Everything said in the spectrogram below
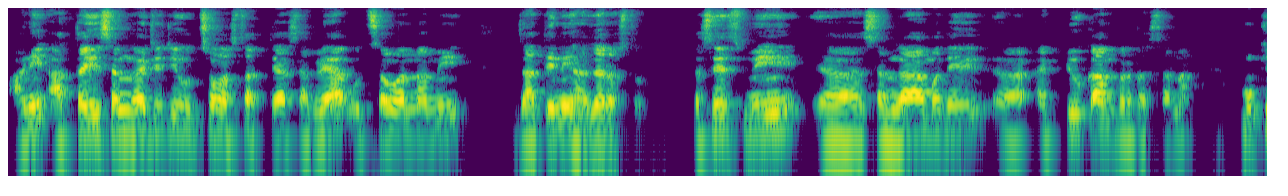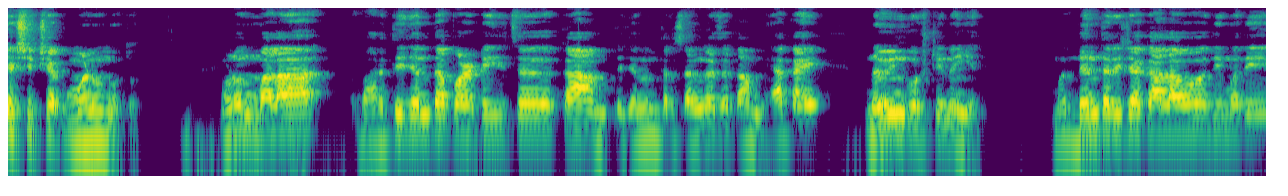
आणि आताही संघाचे जे उत्सव असतात त्या सगळ्या उत्सवांना मी जातीने हजर असतो. तसेच मी संघामध्ये ॲक्टिव्ह काम करत असताना मुख्य शिक्षक म्हणून होतो. म्हणून मला भारतीय जनता पार्टीचं काम त्याच्यानंतर संघाचं काम ह्या काही नवीन गोष्टी नाही आहेत मध्यंतरीच्या कालावधीमध्ये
